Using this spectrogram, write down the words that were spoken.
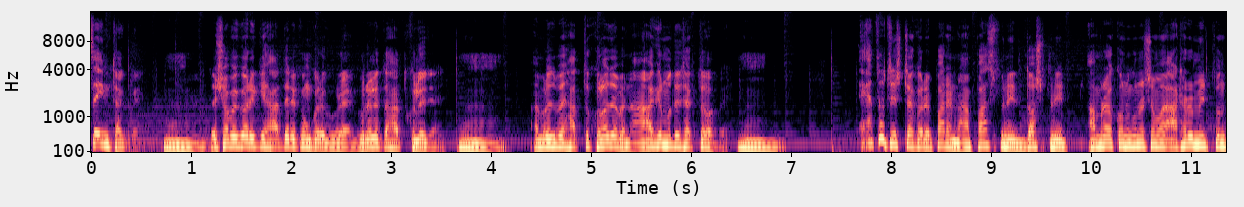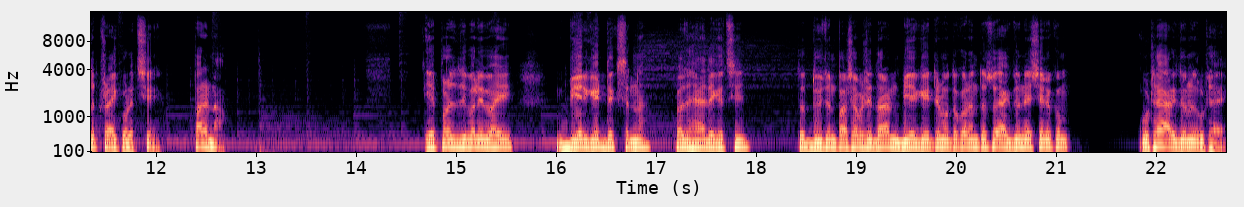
সেম থাকবে। হুম তো সবাই করে কি হাত এরকম করে ঘুরে ঘুরেলে তো হাত খুলে যায়। হুম। আমি বলি ভাই হাত তো খোলা যাবে না আগের মতোই থাকতে হবে। হুম এত চেষ্টা করে পারে না পাঁচ মিনিট দশ মিনিট আমরা কোনো কোনো সময় আঠারো মিনিট পর্যন্ত ট্রাই করেছি। পারে না। এরপর যদি বলি ভাই বিয়ের গেট দেখছেন না? বলে হ্যাঁ দেখেছি। তো দুইজন পাশাপাশি দাঁড়ান বিয়ের গেটের মতো করেন তো একজন এসে এরকম উঠায় আরেকজন উঠায়।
